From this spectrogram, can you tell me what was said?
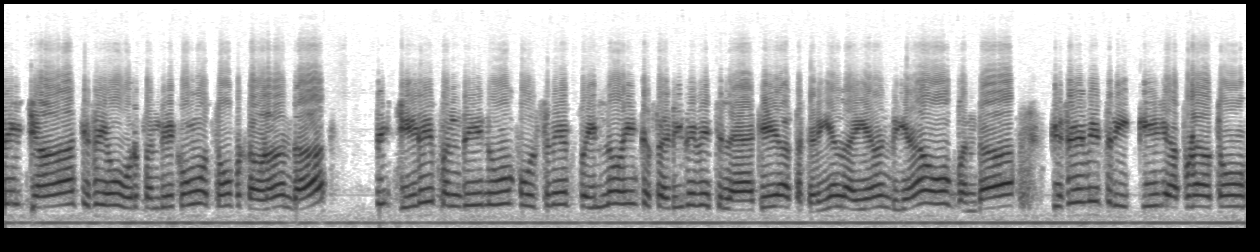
ਤੇ ਜਾਂ ਕਿਸੇ ਹੋਰ ਬੰਦੇ ਕੋਲ ਉੱਥੋਂ ਪਟਾਉਣਾ ਹੁੰਦਾ ਤੇ ਜਿਹੜੇ ਬੰਦੇ ਨੂੰ ਪੁਲਿਸ ਨੇ ਪਹਿਲੋਂ ਹੀ ਕਸਟਡੀ ਦੇ ਵਿੱਚ ਲੈ ਕੇ ਹੱਥਕੜੀਆਂ ਲਾਈਆਂ ਹੁੰਦੀਆਂ ਉਹ ਬੰਦਾ ਕਿਸੇ ਵੀ ਤਰੀਕੇ ਆਪਣਾ ਉਥੋਂ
